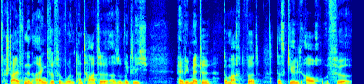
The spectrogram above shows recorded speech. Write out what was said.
versteifenden Eingriffe, wo Implantate, also wirklich Heavy Metal gemacht wird. Das gilt auch für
